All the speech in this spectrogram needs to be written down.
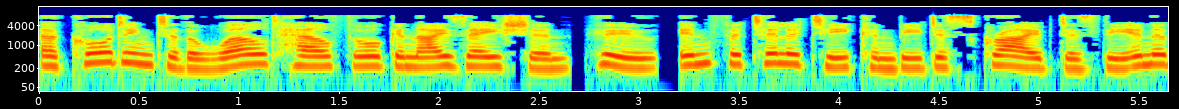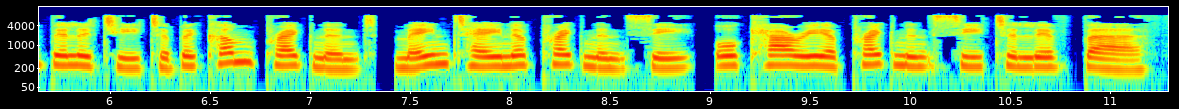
According to the World Health Organization WHO, infertility can be described as the inability to become pregnant, maintain a pregnancy, or carry a pregnancy to live birth.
